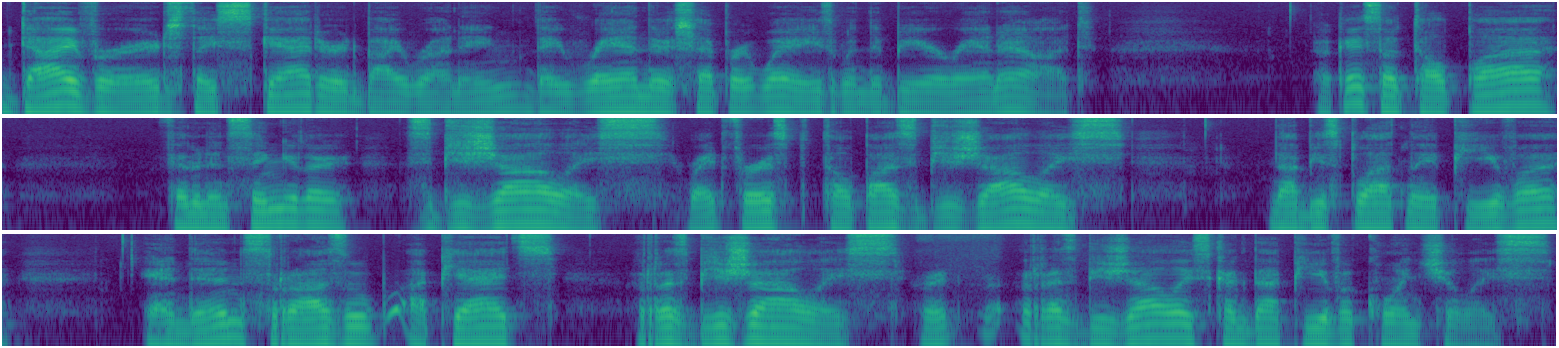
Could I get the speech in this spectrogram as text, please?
diverged, they scattered by running. They ran their separate ways when the beer ran out. Okay, so толпа, feminine singular, сбежалась, right? First, толпа сбежалась на бесплатное пиво, and then сразу опять разбежалась, right? Разбежалась, когда пиво кончилось.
